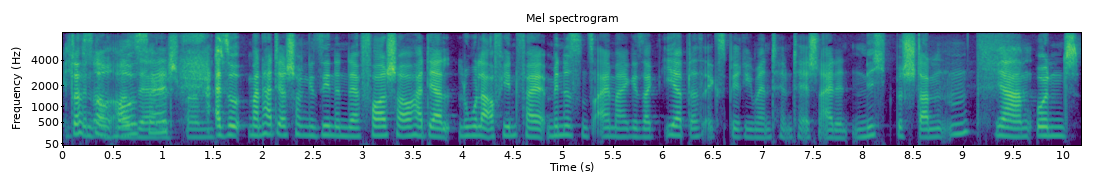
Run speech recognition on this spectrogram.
Ich das noch auch mal sehr aushält. Also man hat ja schon gesehen in der Vorschau, hat ja Lola auf jeden Fall mindestens einmal gesagt, ihr habt das Experiment Temptation Island nicht bestanden. ja, Und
